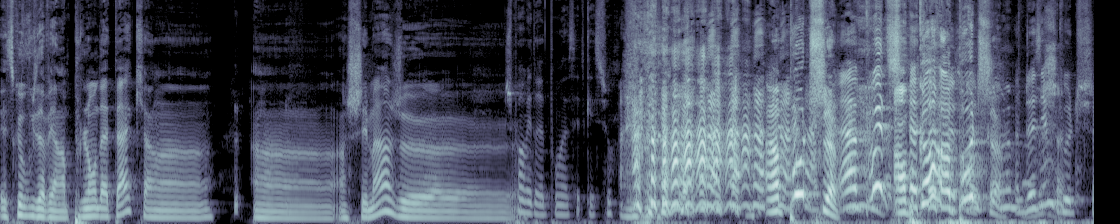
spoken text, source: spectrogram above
Est-ce que vous avez un plan d'attaque, un, un, un schéma? Je... euh, J'ai pas envie de répondre à cette question. Un putsch! Un putsch! Encore un putsch! Un deuxième putsch.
